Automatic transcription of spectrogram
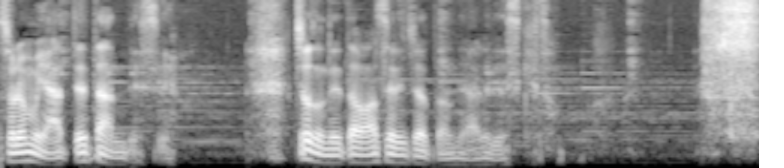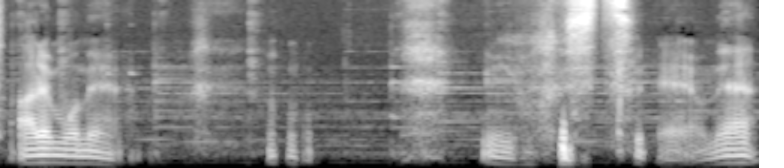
それもやってたんですよ。ちょっとネタ忘れちゃったんであれですけど。あれもね 失礼よね。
